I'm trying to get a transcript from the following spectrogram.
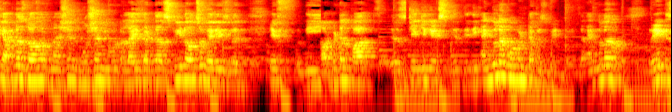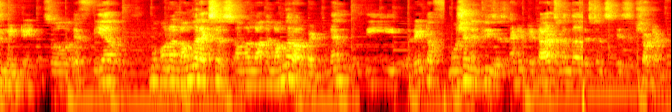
Kepler's laws of motion, motion, you would realize that the speed also varies with if the orbital path is changing its the, the, angular momentum is maintained, the angular rate is maintained. So if we are on a longer axis, on a, a longer orbit, then the rate of motion increases and it retards when the distance is shortened.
